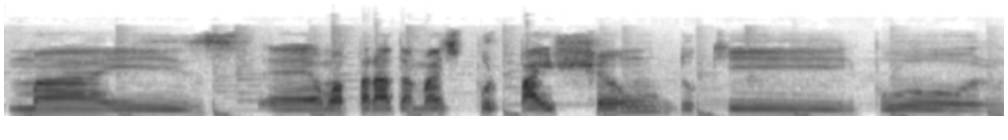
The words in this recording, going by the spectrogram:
Mas é uma parada mais por paixão do que por.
